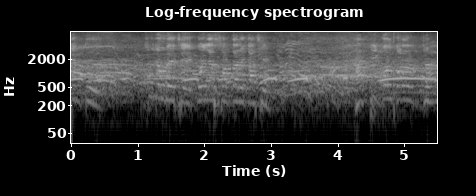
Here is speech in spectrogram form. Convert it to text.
কিন্তু সুযোগ কৈলাস সর্দারের কাছে। হ্যাট্রিক গোল করার জন্য।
